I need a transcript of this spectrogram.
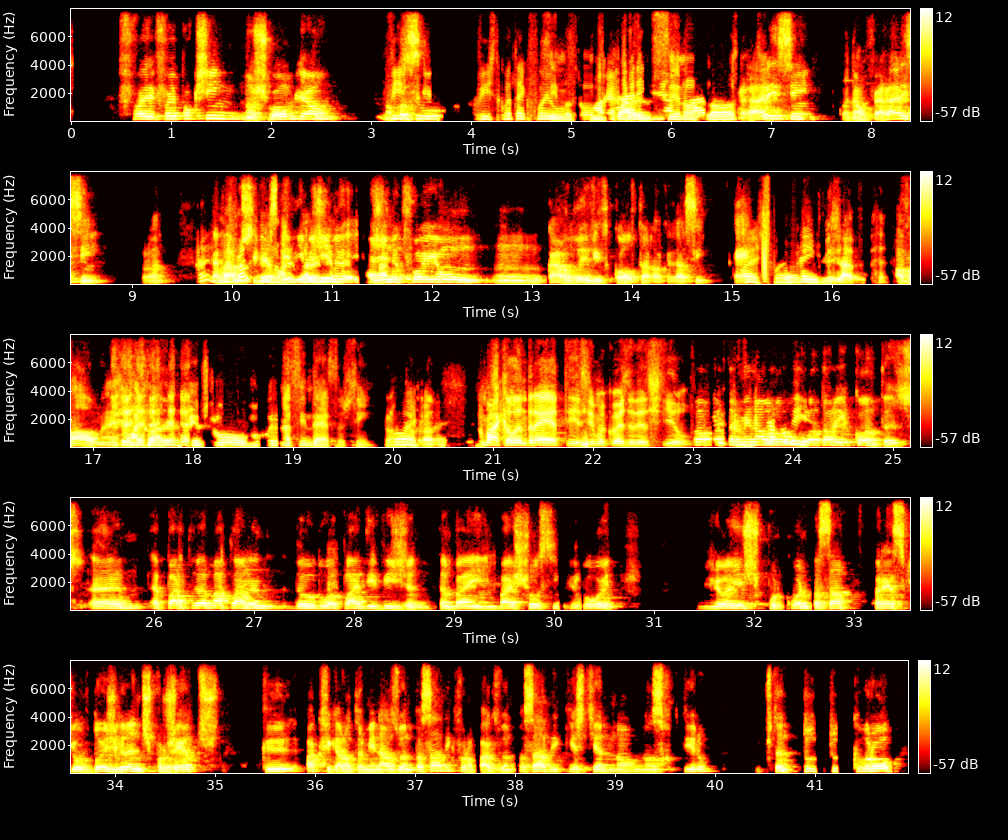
foi, foi pouquinho, não chegou a um milhão. Não visto, conseguiu. visto quanto é que foi sim, o, mas Ferrari, Ferrari, Ferrari sim, quando é um Ferrari sim, pronto. Ah, mas tivesse, imagina, imagina que foi um, um carro David Coulter ou coisa assim. É. Pois, pois, é isso. Exato. Oval, não é? McLaren fechou uma coisa assim dessas, sim. Pronto. Pois, Michael Andretti, assim, uma coisa desse estilo. Só para terminar o relatório de contas, hum, a parte da McLaren do, do Applied Division também baixou 5,8 milhões, porque o ano passado parece que houve dois grandes projetos que, pá, que ficaram terminados o ano passado e que foram pagos o ano passado e que este ano não, não se repetiram. E, portanto, tudo, tudo quebrou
